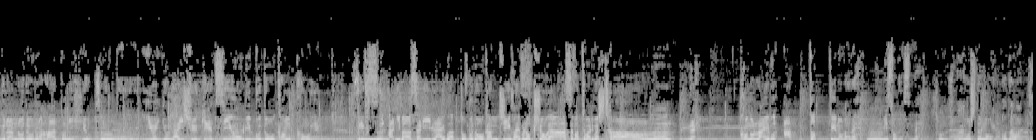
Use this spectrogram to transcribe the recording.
グランロデオのハートに火をつけていよいよ来週月曜日武道館公演。フィフスアニバーサリーライブアット武道館 G56 章が迫ってまいりました、ね。このライブアットっていうのがね、ミソですね。そうですね。どうしてもこだわった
